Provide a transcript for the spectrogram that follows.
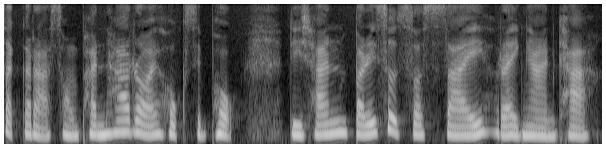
ศักราช 2566 ดิฉัน ปริสุทธ์สดใส รายงานค่ะ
